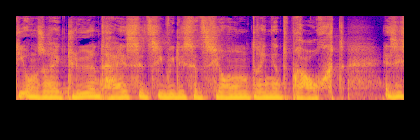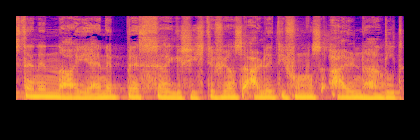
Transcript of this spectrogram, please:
die unsere glühend heiße Zivilisation dringend braucht. Es ist eine neue, eine bessere Geschichte für uns alle, die von uns allen handelt,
